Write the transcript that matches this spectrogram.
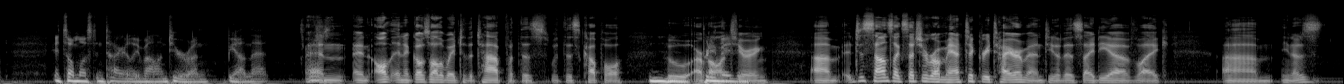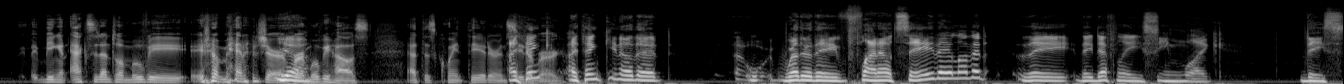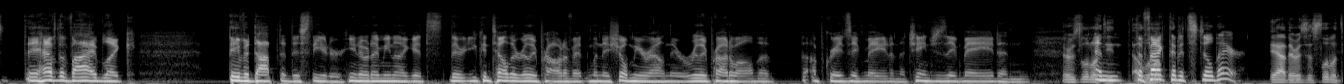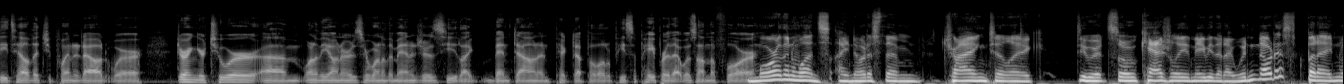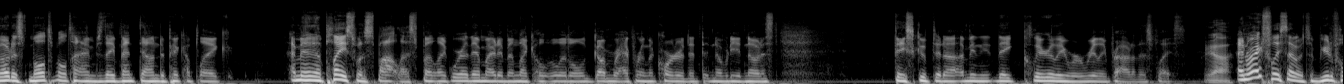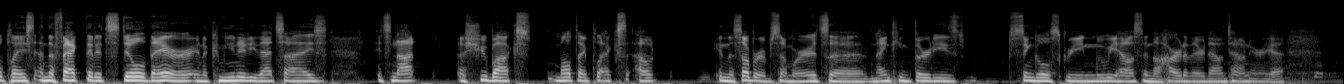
it's almost entirely volunteer run beyond that. and and all and it goes all the way to the top with this with this couple Mm-hmm. who are Pretty volunteering. Um, it just sounds like such a romantic retirement. You know, this idea of like, um, you know, just being an accidental movie you know manager Yeah. for a movie house at this quaint theater in I think Cedarburg. I think you know that uh, whether they flat out say they love it, they they definitely seem like they they have the vibe like they've adopted this theater. You know what I mean? Like it's there. you can tell they're really proud of it. And when they showed me around, they were really proud of all the, the upgrades they've made and the changes they've made and there was a little, and de- a the little- fact that it's still there. yeah, there was this little detail that you pointed out where during your tour, um, one of the owners or one of the managers, he like bent down and picked up a little piece of paper that was on the floor. More than once, I noticed them trying to like do it so casually, maybe that I wouldn't notice. But I noticed multiple times they bent down to pick up like, I mean, the place was spotless, but like where there might have been like a little gum wrapper in the corner that, that nobody had noticed, they scooped it up. I mean, they clearly were really proud of this place, Yeah. and rightfully so. It's a beautiful place, and the fact that it's still there in a community that size, it's not a shoebox multiplex out in the suburbs somewhere. It's a 1930s single screen movie house in the heart of their downtown area.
